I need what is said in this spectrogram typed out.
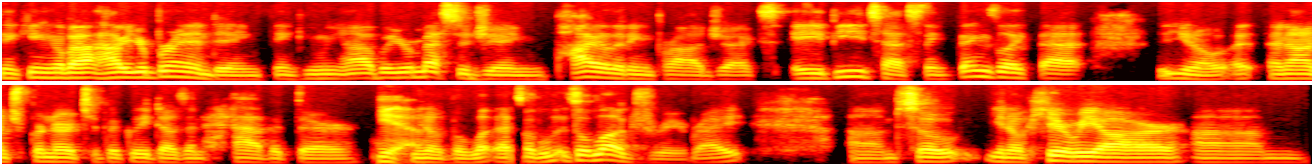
thinking about how you're branding thinking about your messaging piloting projects a b testing things like that. You know an entrepreneur typically doesn't have it there. Yeah. You know the, that's a it's a luxury right? Um, so you know here we are um,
